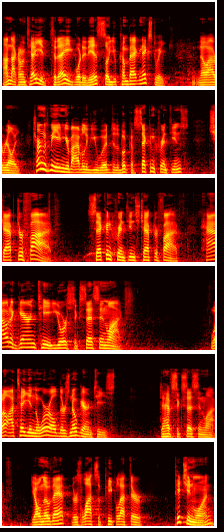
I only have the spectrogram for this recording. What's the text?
I'm not going to tell you today what it is, so you come back next week. No, I really. Turn with me in your Bible, if you would, to the book of Second Corinthians chapter 5. 2 Corinthians chapter 5. How to guarantee your success in life. Well, I tell you, in the world, there's no guarantees to have success in life. Y'all know that? There's lots of people out there pitching one,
